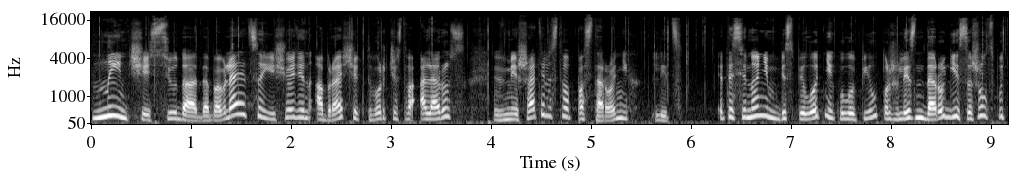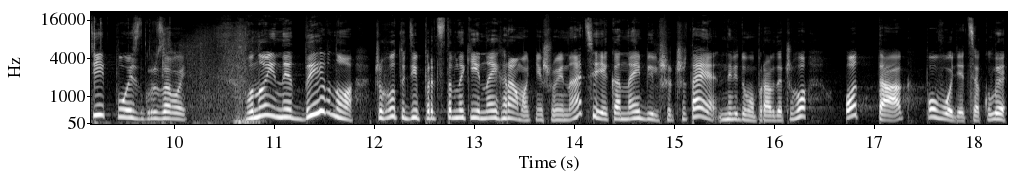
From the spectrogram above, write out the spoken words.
Нынче сюда добавляется еще один образчик творчества а Рус – вмешательство посторонних лиц. Это синонім безпілотник улупив по железній дорогі і сошов з путей поїзд грузовий. Воно і не дивно, чого тоді представники найграмотнішої нації, яка найбільше читає, невідомо правда чого, от так поводяться, коли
